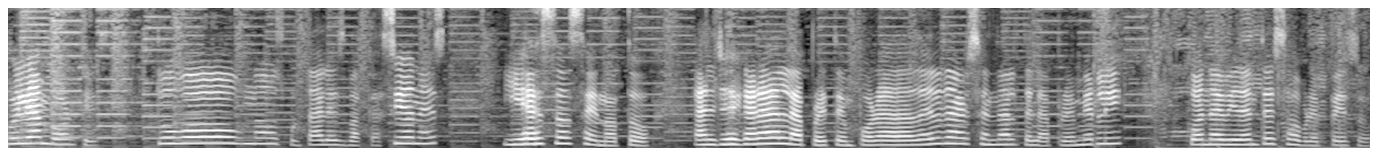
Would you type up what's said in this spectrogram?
William Borges tuvo unas brutales vacaciones y eso se notó al llegar a la pretemporada del Arsenal de la Premier League con evidente sobrepeso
